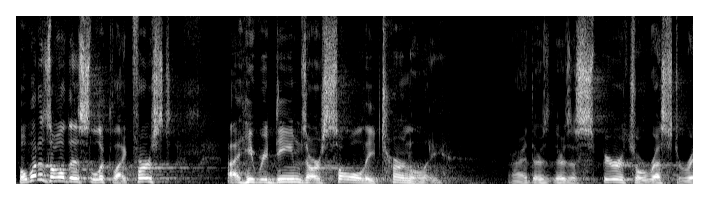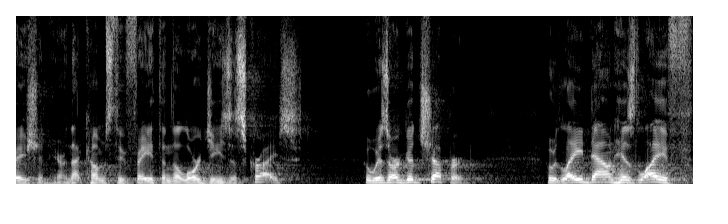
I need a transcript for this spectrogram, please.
But what does all this look like? First, uh, he redeems our soul eternally. All right, there's, there's a spiritual restoration here, and that comes through faith in the Lord Jesus Christ, who is our good shepherd, who laid down his life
